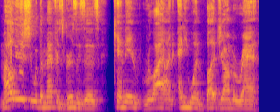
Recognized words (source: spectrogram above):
My only issue with the Memphis Grizzlies is can they rely on anyone but Ja Morant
